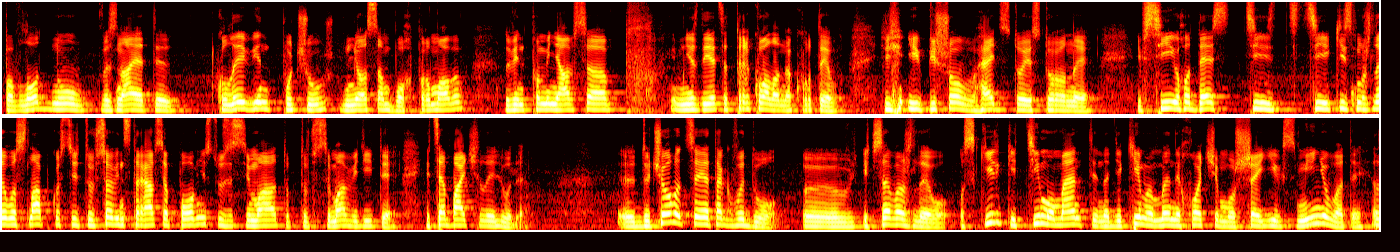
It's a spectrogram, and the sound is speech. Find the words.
Павло, ну, ви знаєте, коли він почув, до нього сам Бог промовив, він помінявся, пф, і мені здається, три кола накрутив і, і пішов геть з тої сторони. І всі його десь ці, ці якісь, можливо, слабкості, то все він старався повністю з усіма, тобто всіма відійти. І це бачили люди. Е, До чого це я так веду? Е, І це важливо, оскільки ті моменти, над якими ми не хочемо ще їх змінювати, я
